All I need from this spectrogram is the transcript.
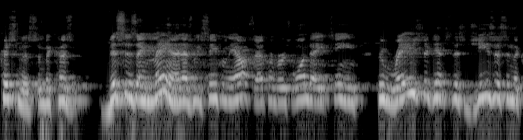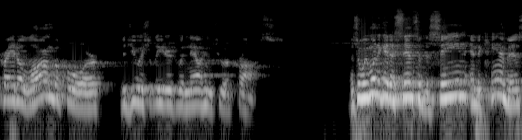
Christmas. And because this is a man, as we see from the outset, from verse 1 to 18, who raged against this Jesus in the cradle long before the Jewish leaders would nail him to a cross. And so we want to get a sense of the scene and the canvas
